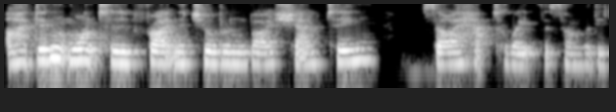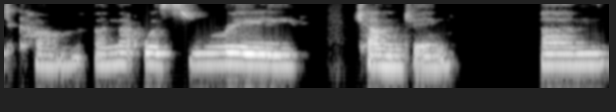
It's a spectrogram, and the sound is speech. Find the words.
I didn't want to frighten the children by shouting, so I had to wait for somebody to come. And that was really challenging. Um,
